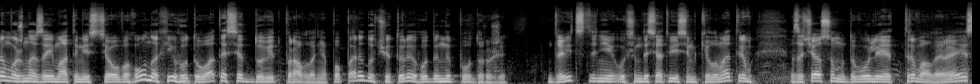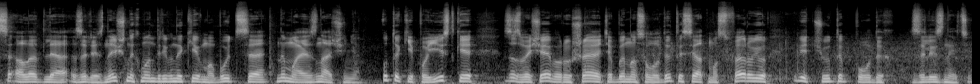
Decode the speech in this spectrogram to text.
Тепер можна займати місця у вагонах і готуватися до відправлення. Попереду 4 години подорожі. Для відстані у 78 кілометрів за часом доволі тривалий рейс, але для залізничних мандрівників, мабуть, це не має значення. У такі поїздки зазвичай вирушають, аби насолодитися атмосферою, відчути подих залізниці.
